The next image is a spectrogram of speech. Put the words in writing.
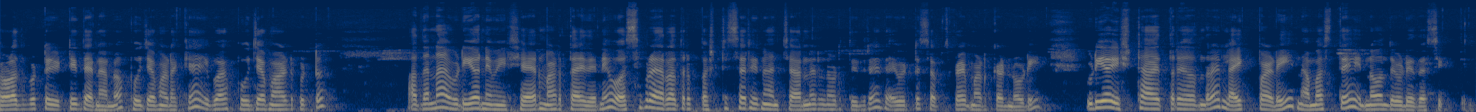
ತೊಳೆದ್ಬಿಟ್ಟು ಇಟ್ಟಿದ್ದೆ ನಾನು ಪೂಜೆ ಮಾಡೋಕ್ಕೆ. ಇವಾಗ ಪೂಜೆ ಮಾಡಿಬಿಟ್ಟು ಅದನ್ನು ವಿಡಿಯೋ ನಿಮಗೆ ಶೇರ್ ಮಾಡ್ತಾ ಇದ್ದೀನಿ. ಹೊಸಬ್ರು ಯಾರಾದರೂ ಫಸ್ಟ್ ಸರಿ ನಾನು ಚಾನಲ್ ನೋಡ್ತಿದ್ರೆ ದಯವಿಟ್ಟು ಸಬ್ಸ್ಕ್ರೈಬ್ ಮಾಡ್ಕೊಂಡು ನೋಡಿ. ವಿಡಿಯೋ ಇಷ್ಟ ಆಯ್ತು ಅಂದರೆ ಲೈಕ್ ಮಾಡಿ. ನಮಸ್ತೆ. ಇನ್ನೊಂದು ವಿಡಿಯೋದಾಗ ಸಿಗ್ತೀನಿ.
